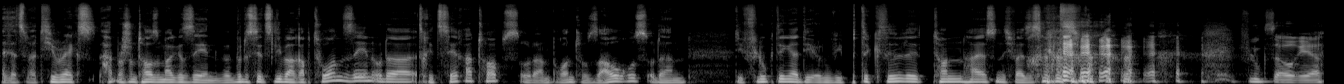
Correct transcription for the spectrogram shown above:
also jetzt war T-Rex, hat man schon tausendmal gesehen. Würdest du jetzt lieber Raptoren sehen oder Triceratops oder ein Brontosaurus oder ein die Flugdinger, die irgendwie Ptekileton heißen, ich weiß es nicht. Flugsaurier.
